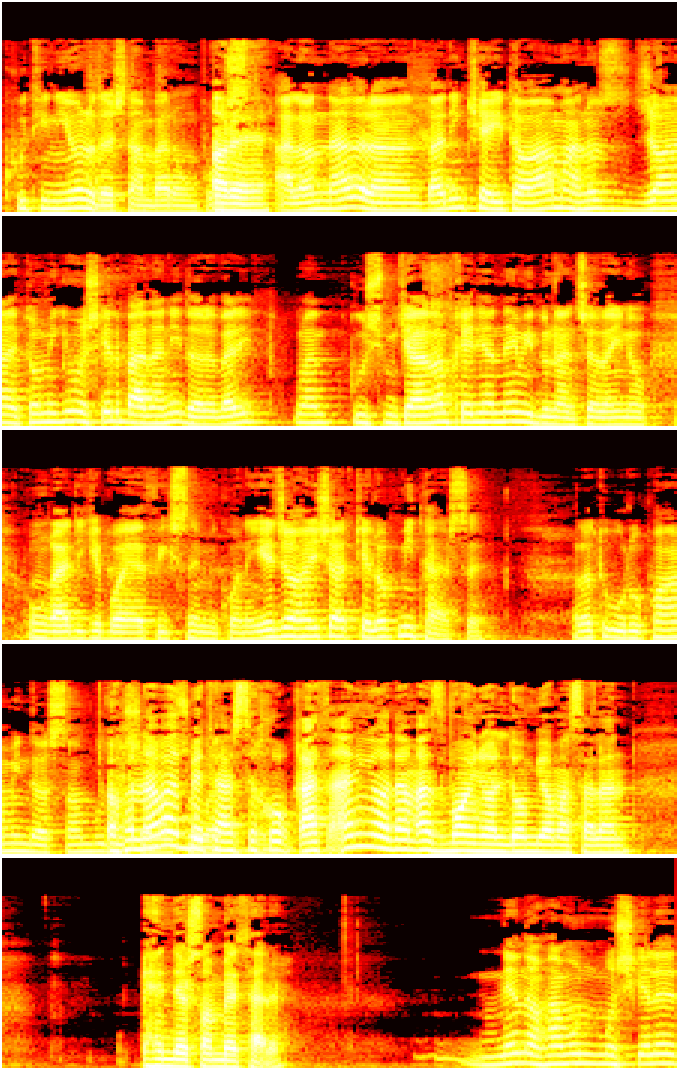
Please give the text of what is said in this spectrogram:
کوتینیو رو داشتن برای اون پست آره. الان ندارن. بعد این کیتا هم هنوز جا ندید. تو میگی مشکل بدنی داره ولی من گوش می‌کردم خیلی ها نمی‌دونن چرا اینو اونقدری که باید فیکس نمی‌کنه. یه جاهایی شاید کلوب میترسه. حالا تو اروپا هم این داستان بود آخه نباید بترسه. خب قطعا این آدم از واینالدوم یا مثلا هندرسون بهتره؟ نمی‌دونم همون مشکل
